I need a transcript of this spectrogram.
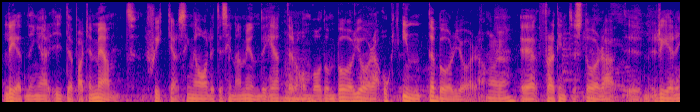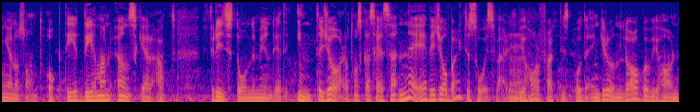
ledningar i departement skickar signaler till sina myndigheter mm. om vad de bör göra och inte bör göra mm. eh, för att inte störa eh, regeringen och sånt. Och det är det man önskar att fristående myndigheter inte gör. Att de ska säga så här, nej vi jobbar inte så i Sverige. Mm. Vi har faktiskt både en grundlag och vi har en,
